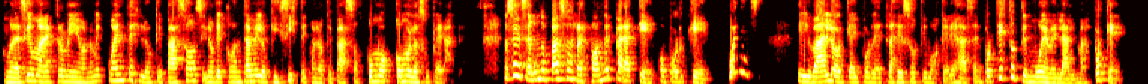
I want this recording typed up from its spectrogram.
Como decía un maestro mío, no me cuentes lo que pasó, sino que contame lo que hiciste con lo que pasó, cómo, cómo lo superaste. Entonces, el segundo paso es responder para qué o por qué. ¿Cuál es el valor que hay por detrás de eso que vos querés hacer? ¿Por qué esto te mueve el alma? ¿Por qué?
